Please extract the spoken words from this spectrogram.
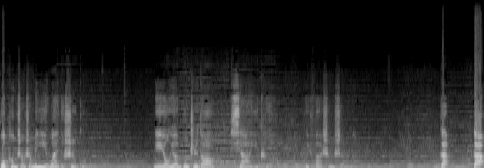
或碰上什么意外的事故，你永远不知道。”下一刻会发生什么？嘎嘎，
